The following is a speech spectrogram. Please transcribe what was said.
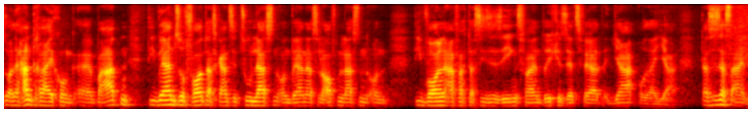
so eine Handreichung äh, warten, die werden sofort das Ganze zulassen und werden das laufen lassen und die wollen einfach, dass diese Segensfeiern durchgesetzt werden, ja oder ja. Das ist das eine.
